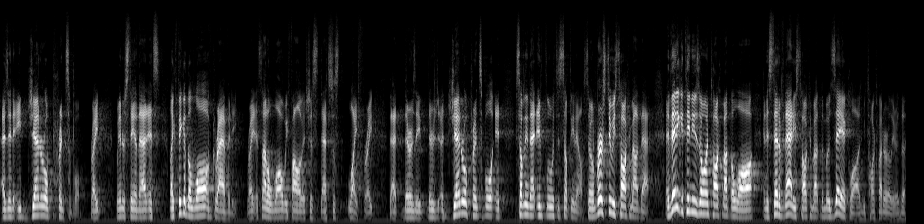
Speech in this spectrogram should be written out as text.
as in a general principle, right? We understand that. It's like think of the law of gravity, right? It's not a law we follow, it's just that's just life, right? That there is a there's a general principle, it something that influences something else. So in verse 2, he's talking about that. And then he continues on talking about the law, and instead of that, he's talking about the Mosaic laws we talked about earlier, the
